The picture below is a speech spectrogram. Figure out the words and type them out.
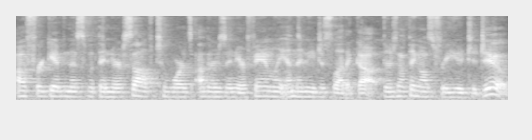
of forgiveness within yourself towards others in your family, and then you just let it go. There's nothing else for you to do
